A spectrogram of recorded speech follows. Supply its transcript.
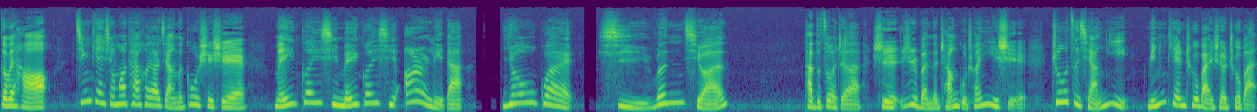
各位好，今天熊猫太后要讲的故事是《没关系没关系二》里的妖怪洗温泉。它的作者是日本的长谷川义史，朱自强译，明天出版社出版。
